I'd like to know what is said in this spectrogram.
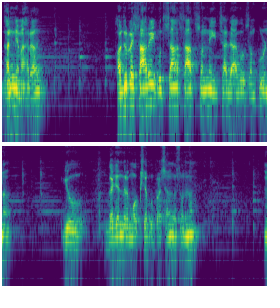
धन्य महाराज। हजुरलाई साह्रै उत्साह साथ सुन्ने इच्छा जागो सम्पूर्ण यो गजेन्द्र मोक्षको प्रसङ्ग सुन्न। म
